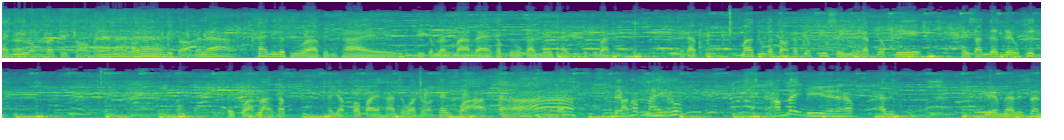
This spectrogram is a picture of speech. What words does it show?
ค่ายนี้ลงก็ติดต่อไปแล้วนะเราลงติดต่อไปแล้วค่ายนี้ก็ถือว่าเป็นค่ายที่กำลังมาแรงครับในวงการมวยไทยยุคปัจจุบันนะครับมาดูกันต่อครับยกที่สี่นะครับยกนี้เฮลิสันเดินเร็วขึ้นเตะกวาดล่างครับ ขยับเข้าไปหาจังหวะเจาะแข้งขวาอ่าอ่านะครับแต่พับในเขาทำได้ดีเลยนะครับแฮร์ริเวียมแฮร์ริสัน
